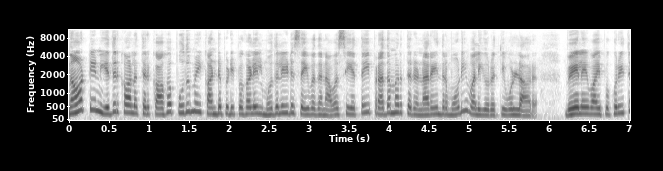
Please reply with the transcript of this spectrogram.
நாட்டின் எதிர்காலத்திற்காக புதுமை கண்டுபிடிப்புகளில் முதலீடு செய்வதன் அவசியத்தை பிரதமர் திரு நரேந்திர மோடி வலியுறுத்தியுள்ளார். வேலைவாய்ப்பு குறித்த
